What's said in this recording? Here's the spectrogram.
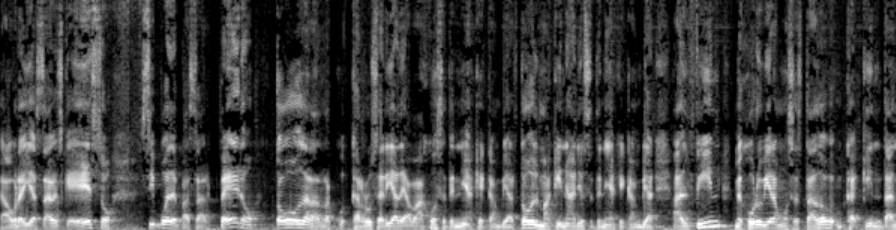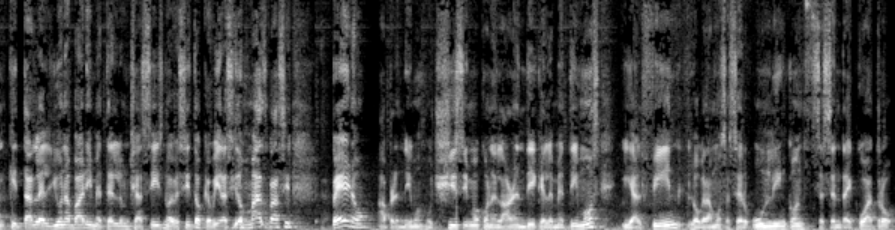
Ahora ya sabes que eso sí puede pasar, pero toda la carrocería de abajo se tenía que cambiar, todo el maquinario se tenía que cambiar. Al fin, mejor hubiéramos estado quitarle el unibody y meterle un chasis nuevecito que hubiera sido más fácil, pero aprendimos muchísimo con el RD que le metimos y al fin logramos hacer un Lincoln 64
